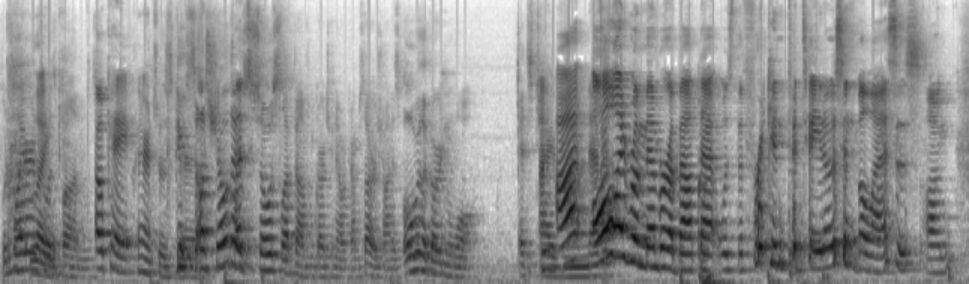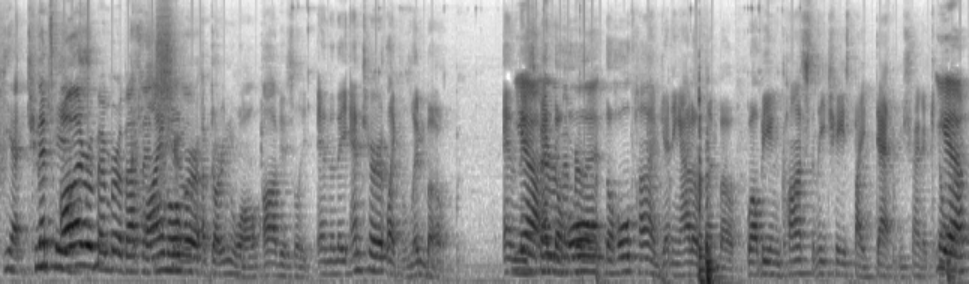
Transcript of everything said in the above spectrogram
What about, Clarence like, was buns. Okay, Clarence was Dude, good. so a show that is Let's- so slept on from Cartoon Network. I'm sorry, Sean. Is Over the Garden Wall. It's too. I- I Never. all I remember about that was the freaking potatoes and molasses song. yeah, two That's kids all I remember about that climb show. over a garden wall, obviously, and then they enter like limbo. And Yeah, they spend the whole that. the whole time getting out of limbo while being constantly chased by death who's trying to kill them. Yeah,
